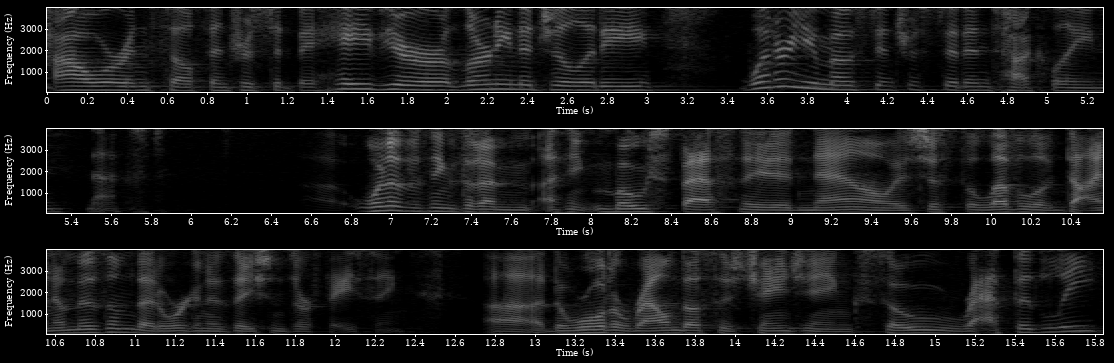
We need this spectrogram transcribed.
power and self-interested behavior, learning agility. What are you most interested in tackling next? one of the things that I'm, I think, most fascinated now is just the level of dynamism that organizations are facing. Uh, the world around us is changing so rapidly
